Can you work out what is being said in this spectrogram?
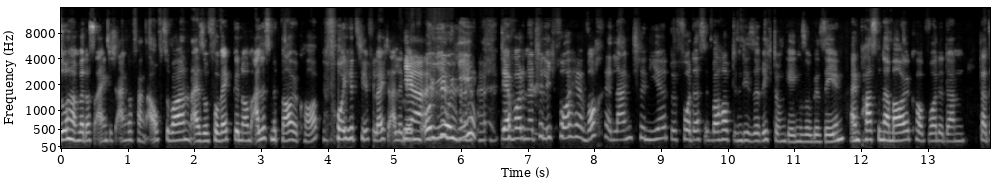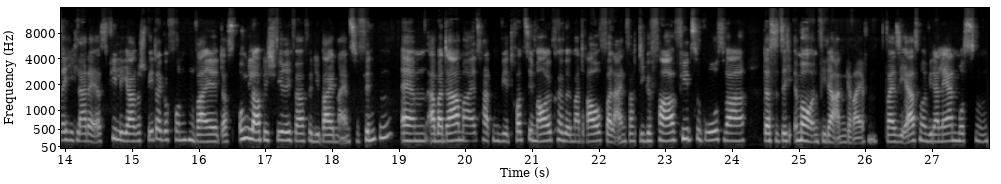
So haben wir das eigentlich angefangen aufzubauen. Also vorweggenommen, alles mit Maulkorb, bevor jetzt hier vielleicht alle denken, oh je, oh je. Der wurde natürlich vorher wochenlang trainiert, bevor das überhaupt in diese Richtung ging, so gesehen. Ein passender Maulkorb wurde dann tatsächlich leider erst viele Jahre später gefunden, weil das unglaublich schwierig war für die beiden einen zu finden. Ähm, aber damals hatten wir trotzdem Maulkörbe immer drauf, weil einfach die Gefahr viel zu groß war, dass sie sich immer und wieder angreifen, weil sie erstmal wieder lernen mussten,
